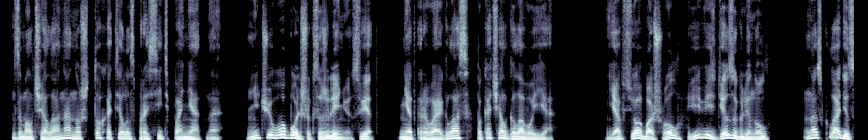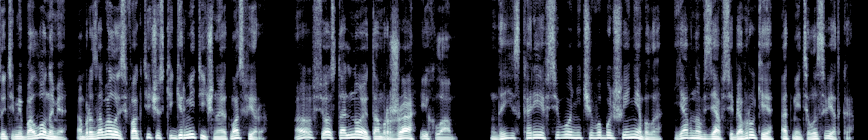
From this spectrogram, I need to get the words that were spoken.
— замолчала она, но что хотела спросить, понятно. «Ничего больше, к сожалению, Свет». Не открывая глаз, покачал головой я. «Я все обошел и везде заглянул. На складе с этими баллонами образовалась фактически герметичная атмосфера, а все остальное там ржа и хлам. Да и, скорее всего, ничего больше и не было, явно взяв себя в руки, отметила Светка.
